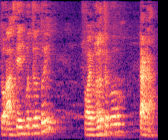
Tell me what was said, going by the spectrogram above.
তো আজকে এই পর্যন্তই। সবাই ভালো থেকো। টাটা।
